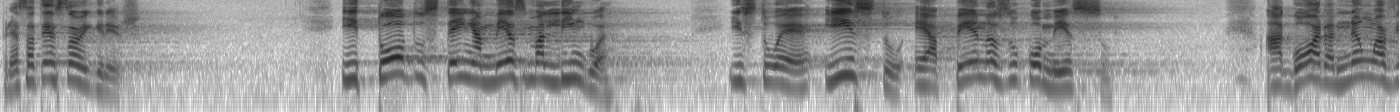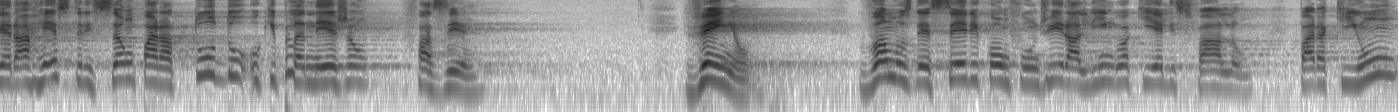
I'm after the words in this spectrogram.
Presta atenção, igreja. E todos têm a mesma língua. Isto é, isto é apenas o começo. Agora não haverá restrição para tudo o que planejam fazer. Venham, vamos descer e confundir a língua que eles falam, para que um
